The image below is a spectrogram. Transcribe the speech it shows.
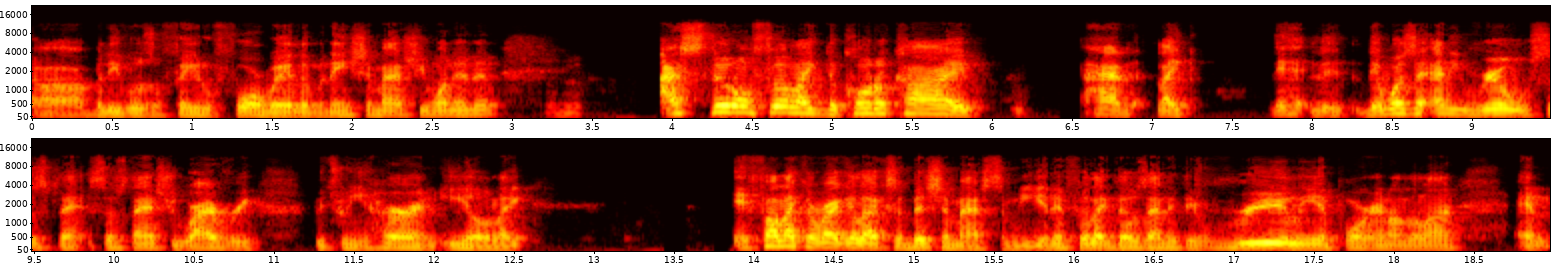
uh, I believe it was a fatal four way elimination match she won in. Mhm. I still don't feel like Dakota Kai had like they, they- there wasn't any real substan- substantial rivalry between her and Io. Like it felt like a regular exhibition match to me. It didn't feel like there was anything really important on the line. and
